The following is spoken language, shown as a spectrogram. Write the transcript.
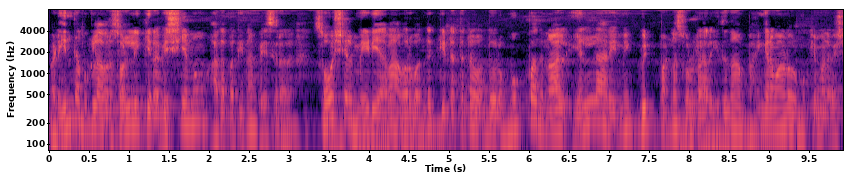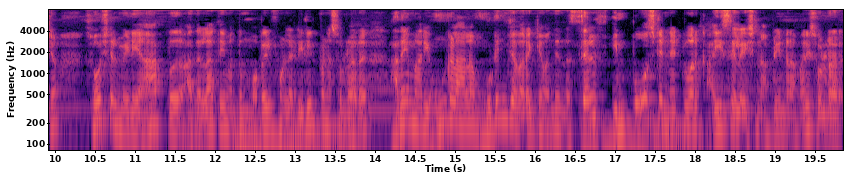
பட் இந்த புக்கில் அவர் சொல்லிக்கிற விஷயமும் அதை பற்றி தான் பேசுகிறாரு சோஷியல் மீடியாவை அவர் வந்து கிட்டத்தட்ட வந்து ஒரு முப்பது நாள் எல்லாரையுமே குவிட் பண்ண சொல்கிறாரு இதுதான் பயங்கரமான ஒரு முக்கியமான விஷயம். சோஷியல் மீடியா ஆப்பு அது எல்லாத்தையும் வந்து மொபைல் ஃபோனில் டிலீட் பண்ண சொல்கிறாரு அதே மாதிரி உங்களால் முடிஞ்ச வரைக்கும் வந்து இந்த செல்ஃப் இம்போஸ்டு நெட்ஒர்க் ஐசோலேஷன் அப்படின்ற மாதிரி சொல்கிறாரு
